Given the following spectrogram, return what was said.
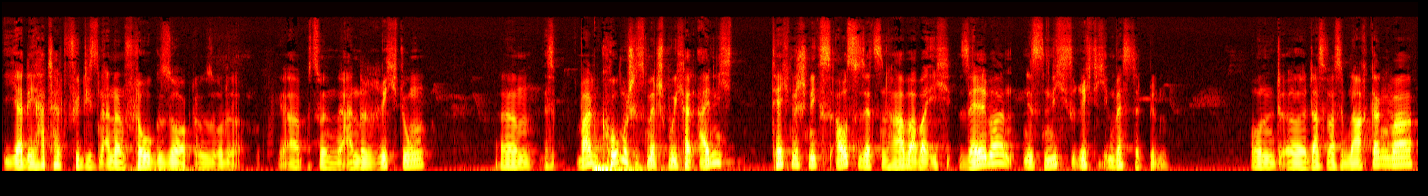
ja, die hat halt für diesen anderen Flow gesorgt. Also, oder ja, beziehungsweise eine andere Richtung. Ähm, es war ein komisches Match, wo ich halt eigentlich technisch nichts auszusetzen habe, aber ich selber jetzt nicht richtig invested bin. Und äh, das, was im Nachgang war,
